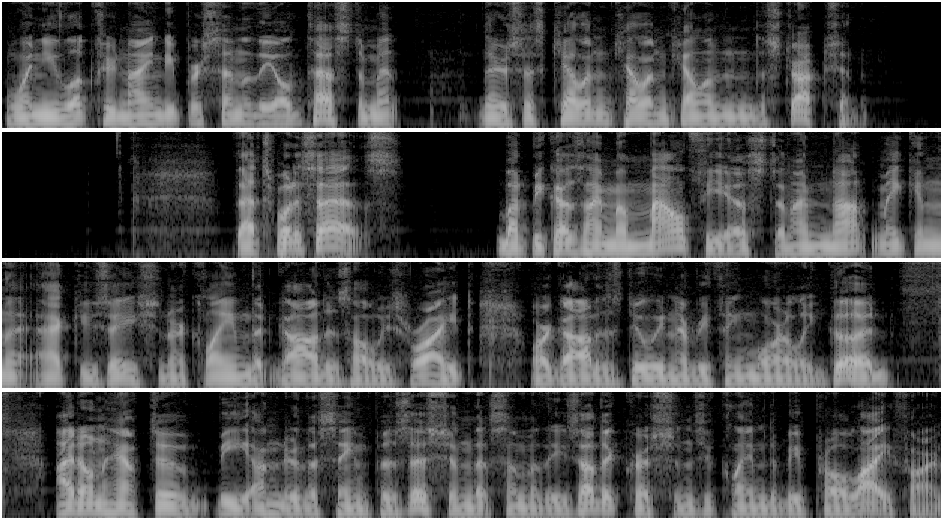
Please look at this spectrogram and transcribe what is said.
when you look through 90% of the Old Testament, there's this killing, killing, killing, and destruction. That's what it says. But because I'm a Maltheist and I'm not making the accusation or claim that God is always right or God is doing everything morally good, I don't have to be under the same position that some of these other Christians who claim to be pro life are,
